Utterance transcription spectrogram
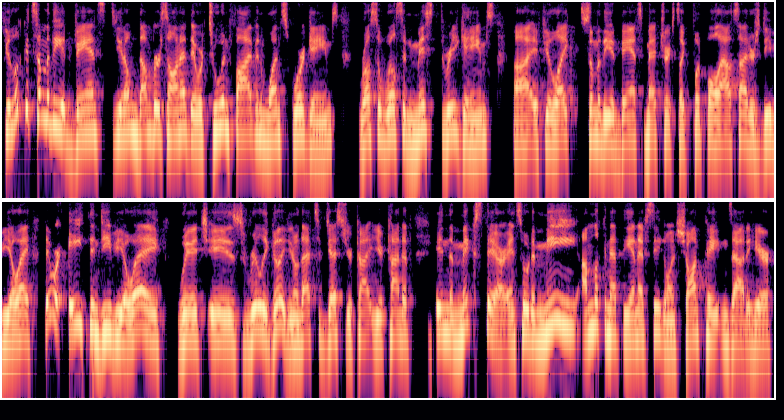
If you look at some of the advanced, you know, numbers on it, they were two and five in one score games. Russell Wilson missed three games. Uh, if you like some of the advanced metrics like Football Outsiders DVOA, they were eighth in DVOA, which is really good. You know, that suggests you're kind you're kind of in the mix there. And so to me, I'm looking at the NFC going, Sean Payton's out of here.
